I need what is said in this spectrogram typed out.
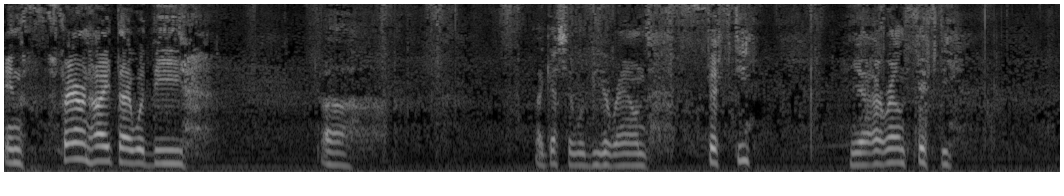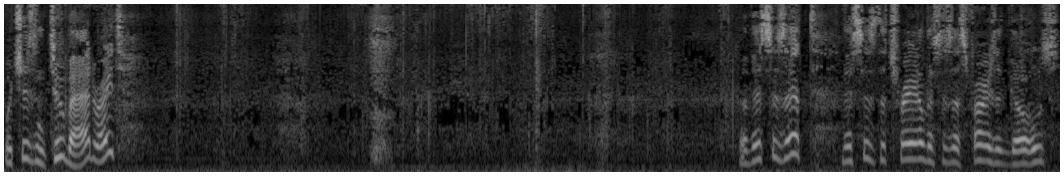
in Fahrenheit, that would be, uh, I guess it would be around 50. Yeah, around 50, which isn't too bad, right? So this is it. This is the trail. This is as far as it goes.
